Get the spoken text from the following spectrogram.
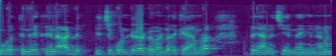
മുഖത്തിലേക്ക് ഇങ്ങനെ അടുപ്പിച്ച് കൊണ്ടുവരാട്ടോ വേണ്ടത് ക്യാമറ അപ്പോൾ ഞാൻ ചെയ്യുന്നത് എങ്ങനെയാണ്?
